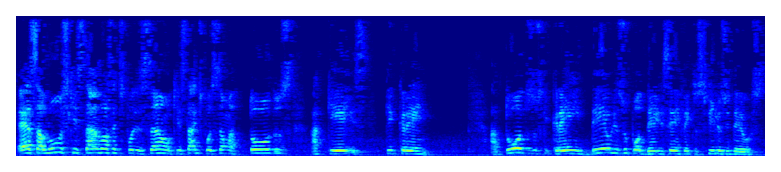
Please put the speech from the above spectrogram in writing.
essa luz que está à nossa disposição, que está à disposição a todos aqueles que creem. A todos os que creem, deu-lhes o poder de serem feitos filhos de Deus.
